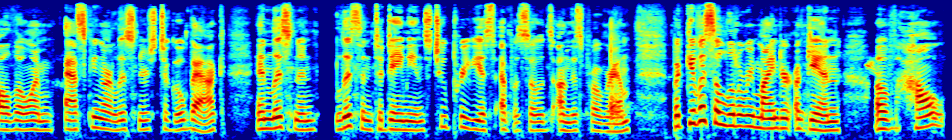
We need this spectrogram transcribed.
although I'm asking our listeners to go back and listen and listen to Damien's two previous episodes on this program, but give us a little reminder again of how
